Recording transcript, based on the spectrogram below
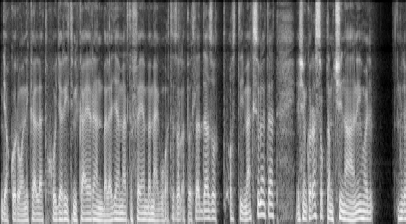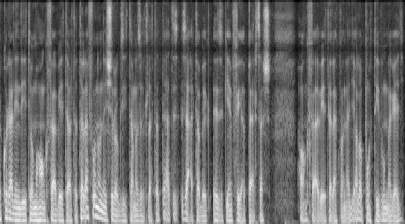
gyakorolni kellett, hogy a ritmikája rendben legyen, mert a fejemben megvolt az alapötlet, de az ott, ott így megszületett, és amikor azt szoktam csinálni, hogy hogy akkor elindítom a hangfelvételt a telefonon, és rögzítem az ötletet. Tehát ez, ez általában ezek ilyen félperces hangfelvételek van, egy alapmotívum, meg egy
